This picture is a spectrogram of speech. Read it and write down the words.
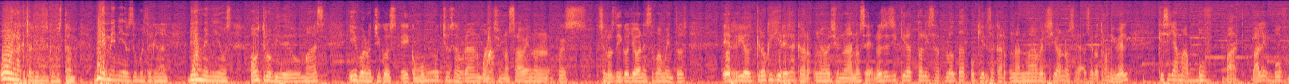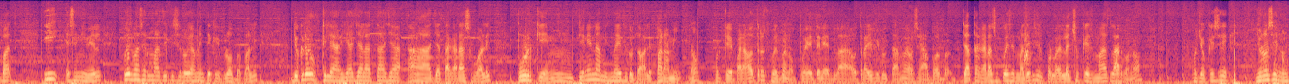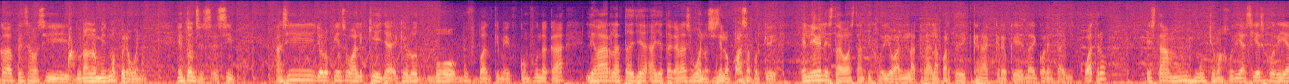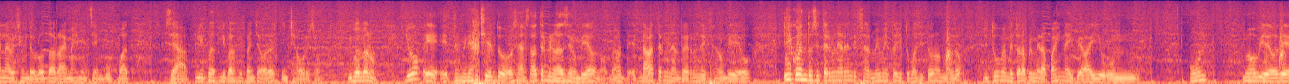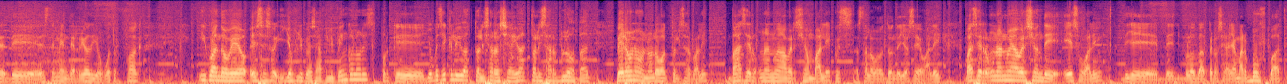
Hola, ¿qué tal gente? ¿Cómo están? Bienvenidos de vuelta al canal, bienvenidos a otro video más Y bueno chicos, eh, como muchos sabrán, bueno si no saben, pues se los digo yo en estos momentos eh, Riot creo que quiere sacar una versión nueva, no sé, no sé si quiere actualizar Bloodbat o quiere sacar una nueva versión, o sea, hacer otro nivel Que se llama Buffbat, ¿vale? Buffbat y ese nivel pues va a ser más difícil obviamente que Bloodbat, ¿vale? Yo creo que le haría ya la talla a Yatagarasu, ¿vale? Porque mmm, tienen la misma dificultad, ¿vale? Para mí, ¿no? Porque para otros, pues bueno, puede tener la otra dificultad, ¿no? O sea, pues, Yatagarasu puede ser más difícil por lo del hecho que es más largo, ¿no? O yo qué sé, yo no sé, nunca he pensado si duran lo mismo, pero bueno. Entonces, eh, sí, Así yo lo pienso, ¿vale? Que ya que Blood Buffbat, que me confunda acá, le va a dar la talla a Yatagarasu. Bueno, si se lo pasa, porque el nivel está bastante jodido, ¿vale? La parte de crack creo que es la de 44 está mucho más jodida. Si es jodida en la versión de Blood, ahora imagínense en Buffbat. O sea, flipa, flipa, flipa, hinchadores, hinchadores son. Y pues bueno, yo eh, eh, terminé haciendo, o sea, estaba terminando de hacer un video, no, mejor, estaba terminando de renderizar un video. Y cuando se termina de renderizar me meto a YouTube así todo normal, ¿no? YouTube me meto a la primera página y veo ahí un, un nuevo video de, de este men de Río, digo, what the fuck. Y cuando veo es eso y yo flipé, o sea, flipé en colores porque yo pensé que lo iba a actualizar, o sea, iba a actualizar Bloodbath, pero no, no lo va a actualizar, ¿vale? Va a ser una nueva versión, ¿vale? Pues hasta donde yo sé, ¿vale? Va a ser una nueva versión de eso, ¿vale? De, de pero se va a llamar Buffbat.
